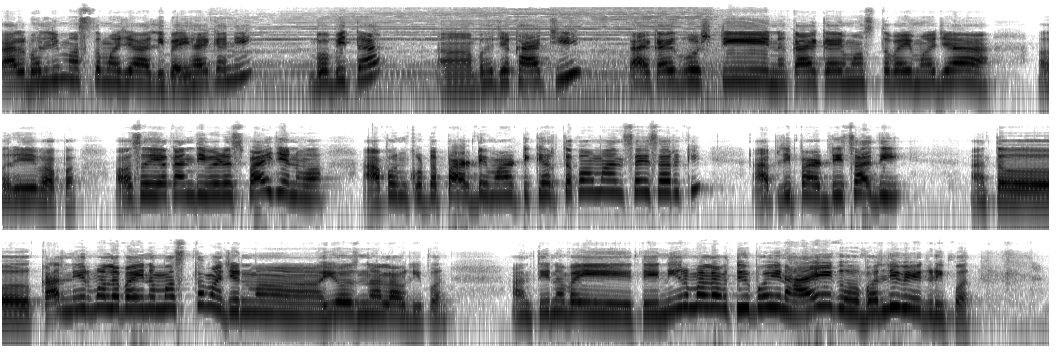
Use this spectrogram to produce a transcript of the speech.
काल भली मस्त मजा आली बाई हाय का नाही? बबिता भजे खायची? काय काय गोष्टी न काय काय मस्त बाई मजा? अरे बापा असं एखादी वेळेस पाहिजे ना आपण कुठं पार्टी मार्टी करतो का हो माणसाईसारखी? आपली पार्टी साधी. आता काल निर्मलाबाईनं मस्त माझी मग योजना लावली पण. आणि तिनं बाई ती निर्मला ती बहीण आहे ग भल्ली वेगळी पण.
